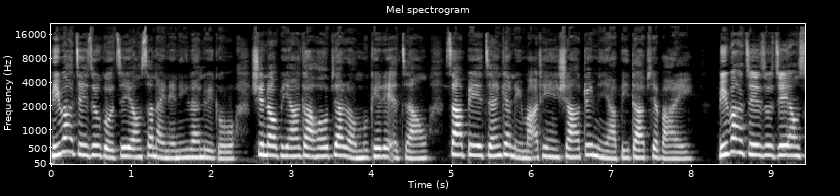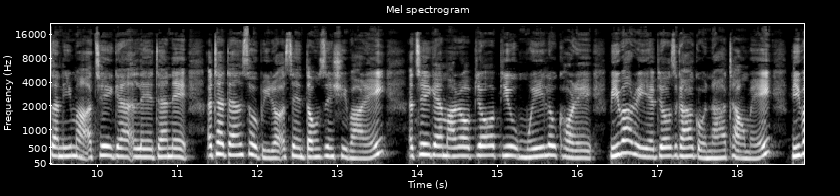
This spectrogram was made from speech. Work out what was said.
မိဘကျေးဇူးကိုကြည်အောင်ဆက်နိုင်တဲ့နီလန်းတွေကိုရှင်တော်ဘုရားကဟောပြတော်မူခဲ့တဲ့အကြောင်းစာပေကျမ်းဂန်တွေမှာအထင်ရှားတွေ့မြင်ရပြီးသားဖြစ်ပါတယ်။ မိဘကျေးဇူးကျေးအောင်စံနီးမှာအခြေခံအလေတန်းနဲ့အထက်တန်းဆိုပြီးတော့အဆင့်၃ဆင့်ရှိပါတယ်။အခြေခံမှာတော့ပြောပြုမွေးလို့ခေါ်တဲ့မိဘတွေရဲ့ပြောစကားကိုနားထောင်မယ်။မိဘ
